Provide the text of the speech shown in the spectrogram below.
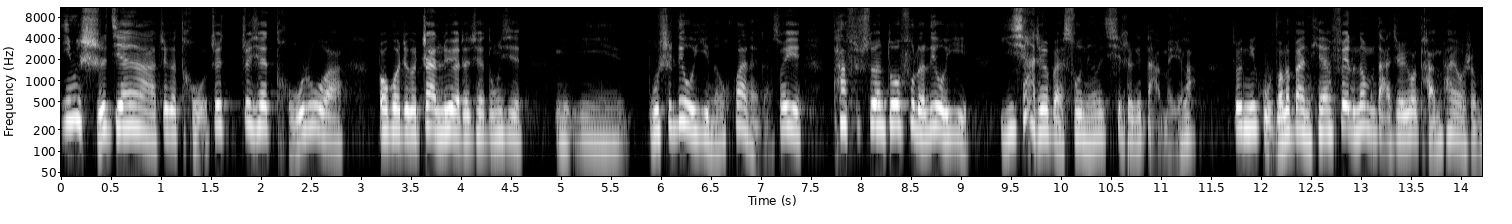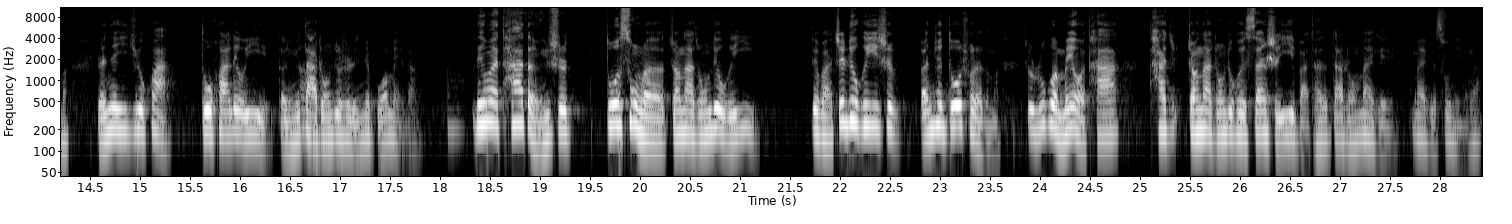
因为时间啊，这个投这这些投入啊，包括这个战略的这些东西，你你不是六亿能换来的，所以他虽然多付了六亿，一下就把苏宁的气势给打没了。就你鼓捣了半天，费了那么大劲儿，又谈判又什么，人家一句话多花六亿，等于大中就是人家国美的了。另外，他等于是多送了张大中六个亿，对吧？这六个亿是完全多出来的嘛？就如果没有他，他就张大中就会三十亿把他的大中卖给卖给苏宁了。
